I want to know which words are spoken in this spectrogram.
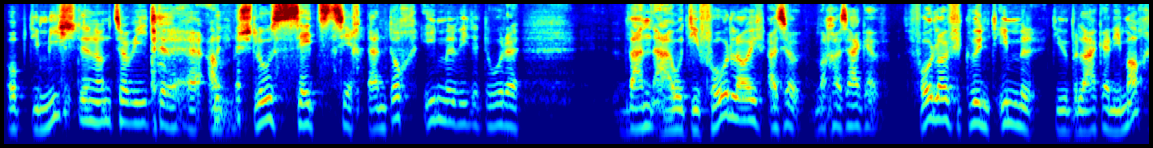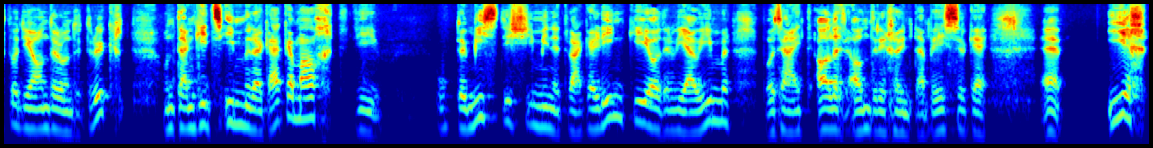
Optimisten und so weiter. Äh, am Schluss setzt sich dann doch immer wieder durch, wenn auch die Vorläufe, also man kann sagen, vorläufig gewinnt immer die überlegene Macht, die die andere unterdrückt. Und dann gibt's immer eine Gegenmacht, die optimistische, meinetwegen Linke oder wie auch immer, wo sagt, alles andere könnte auch besser gehen. Äh, ich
